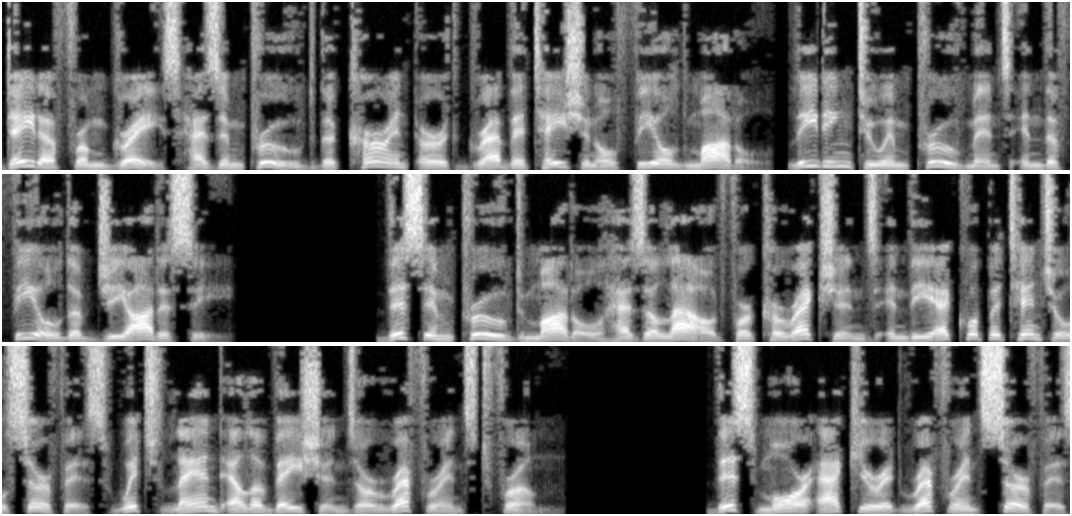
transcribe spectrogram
Data from GRACE has improved the current Earth gravitational field model, leading to improvements in the field of geodesy. This improved model has allowed for corrections in the equipotential surface which land elevations are referenced from. This more accurate reference surface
